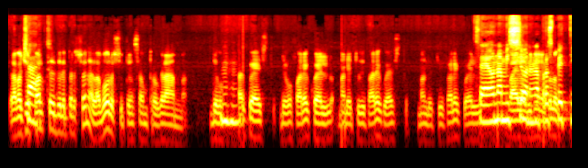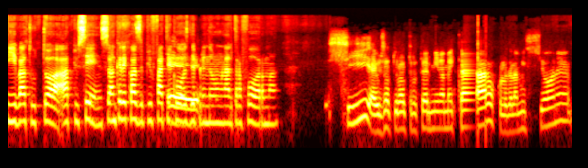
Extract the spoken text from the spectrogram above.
La maggior certo. parte delle persone al lavoro si pensa a un programma, devo mm-hmm. fare questo, devo fare quello, mi ha detto di fare questo, mi ha detto di fare quello. Se è una missione, una prospettiva, quello... tutto ha più senso, anche le cose più faticose eh, prendono un'altra forma. Sì, hai usato un altro termine a me caro, quello della missione,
